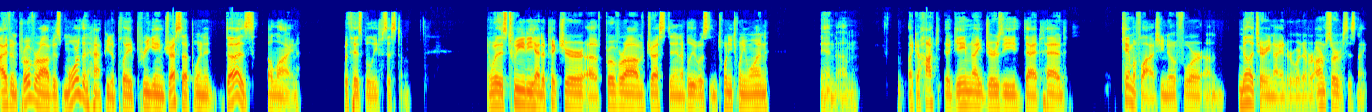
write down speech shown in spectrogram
Ivan Provorov is more than happy to play pregame dress up when it does align with his belief system. And with his tweet, he had a picture of Provorov dressed in, I believe it was in 2021, and um, like a hockey a game night jersey that had camouflage, you know, for um, military night or whatever, armed services night.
